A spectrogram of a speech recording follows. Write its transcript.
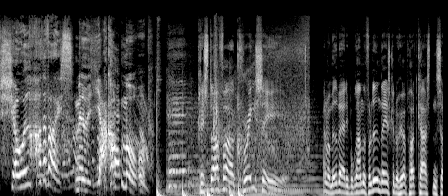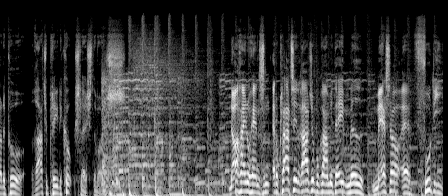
Showet på The Voice med Jakob Morup. Christopher Crazy. Han var medvært i programmet forleden dag. Skal du høre podcasten, så er det på radioplay.dk slash The Voice. Nå, Heino Hansen, er du klar til et radioprogram i dag med masser af food i?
